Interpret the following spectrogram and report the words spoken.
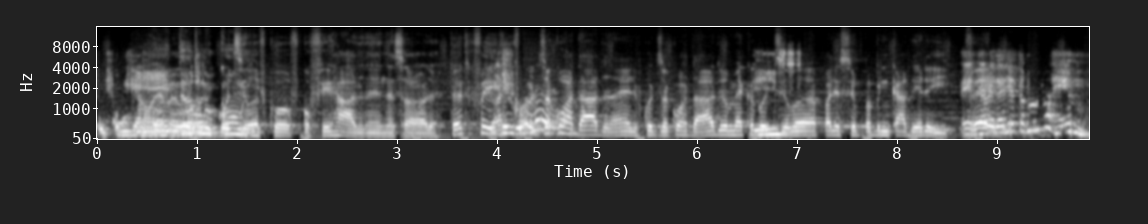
O Kong é, é, tanto o no Godzilla Kong. ficou, ficou ferrado, né, nessa hora. Tanto que foi Eu aí que ele ficou desacordado, né? Ele ficou desacordado e o Mecha Godzilla apareceu pra brincadeira aí. É, na verdade, ele tava morrendo.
